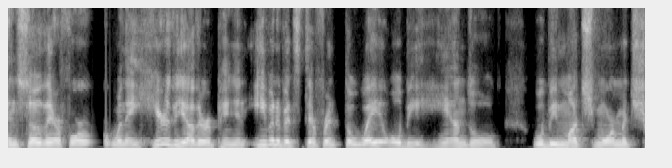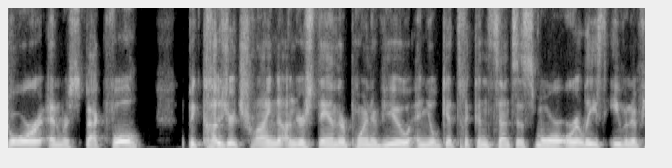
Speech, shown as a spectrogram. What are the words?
and so, therefore, when they hear the other opinion, even if it's different, the way it will be handled will be much more mature and respectful because you're trying to understand their point of view and you'll get to consensus more, or at least even if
